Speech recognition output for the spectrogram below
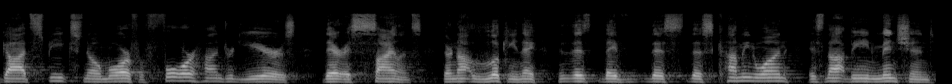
God speaks no more. For 400 years, there is silence. They're not looking. They, this, this, this coming one is not being mentioned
